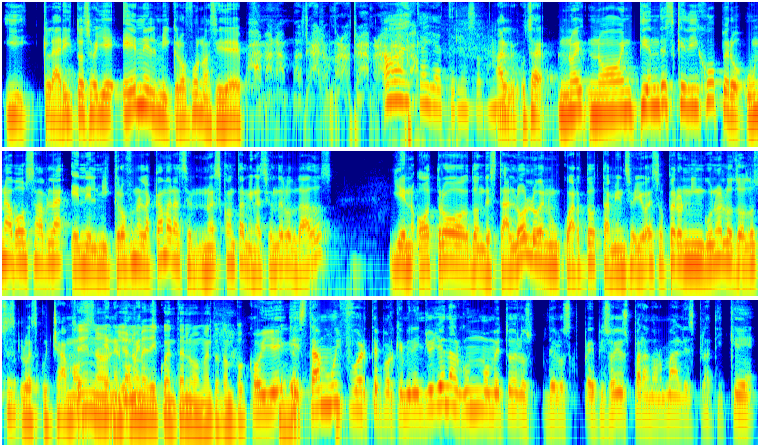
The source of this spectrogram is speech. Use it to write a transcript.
y clarito se oye en el micrófono así de... Ay, cállate los ojos. O sea, no, no entiendes qué dijo, pero una voz habla en el micrófono de la cámara. No es contaminación de los lados. Y en otro, donde está Lolo, en un cuarto, también se oyó eso. Pero ninguno de los dos los- lo, escuchamos Sí, no, en el yo no momento. me di cuenta en el momento tampoco. Oye, Sí. está muy fuerte porque miren, yo ya en algún momento de los, de los episodios paranormales platiqué,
